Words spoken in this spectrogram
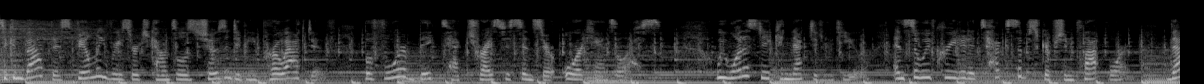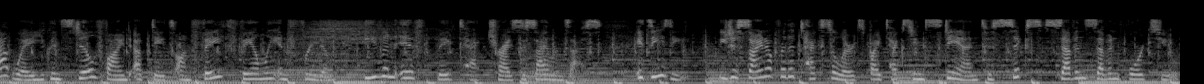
To combat this, Family Research Council has chosen to be proactive before big tech tries to censor or cancel us. We want to stay connected with you, and so we've created a tech subscription platform. That way, you can still find updates on faith, family, and freedom, even if big tech tries to silence us. It's easy. You just sign up for the text alerts by texting STAN to 67742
